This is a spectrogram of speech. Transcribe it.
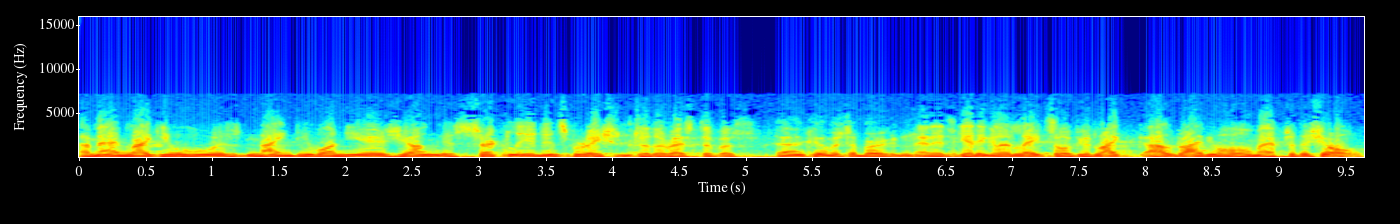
A man like you who is 91 years young is certainly an inspiration to the rest of us. Thank you, Mr. Bergen. And it's getting a little late, so if you'd like, I'll drive you home after the show.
